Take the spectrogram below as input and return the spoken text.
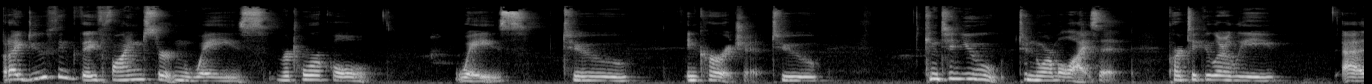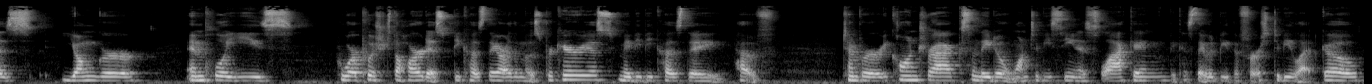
But i do think they find certain ways rhetorical ways to encourage it, to continue to normalize it, particularly as younger employees who are pushed the hardest because they are the most precarious, maybe because they have temporary contracts and they don't want to be seen as slacking because they would be the first to be let go.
